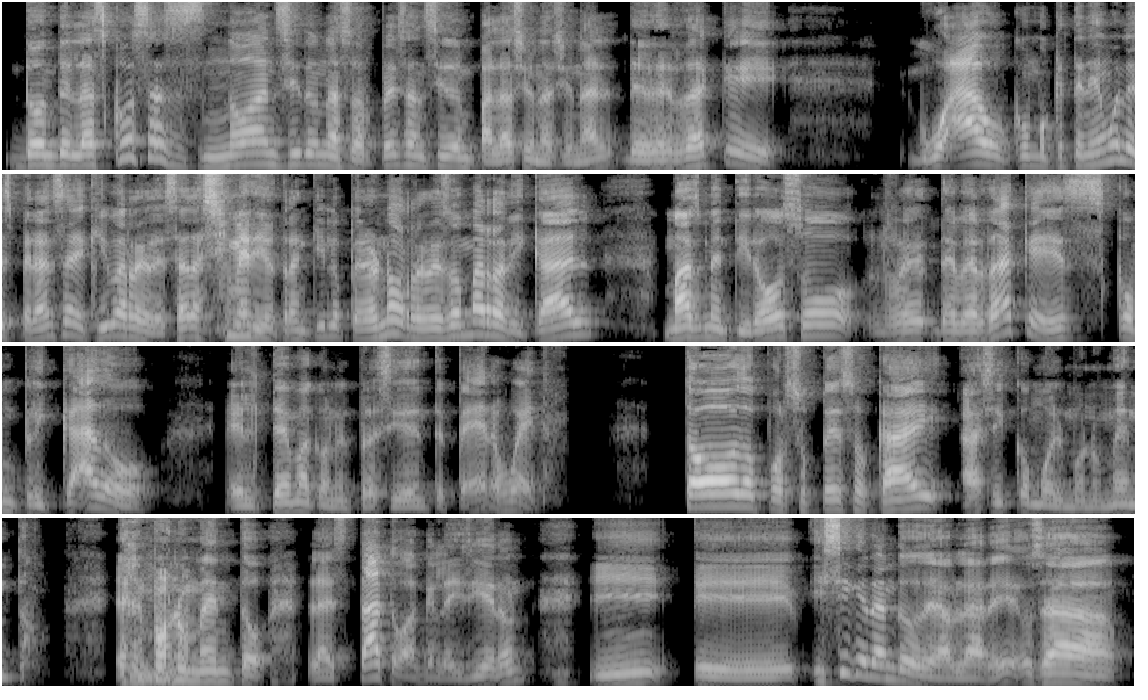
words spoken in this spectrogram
donde las cosas no han sido una sorpresa, han sido en Palacio Nacional. De verdad que, wow, como que teníamos la esperanza de que iba a regresar así medio tranquilo, pero no, regresó más radical, más mentiroso. de verdad que es complicado el tema con el presidente, pero bueno, todo por su peso cae, así como el monumento. El monumento, la estatua que le hicieron, y, eh, y sigue dando de hablar, ¿eh? O sea,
